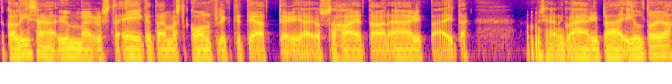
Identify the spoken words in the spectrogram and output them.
joka lisää ymmärrystä, eikä tämmöistä konfliktiteatteria, jossa haetaan ääripäitä, tämmöisiä niin ääripääiltoja.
